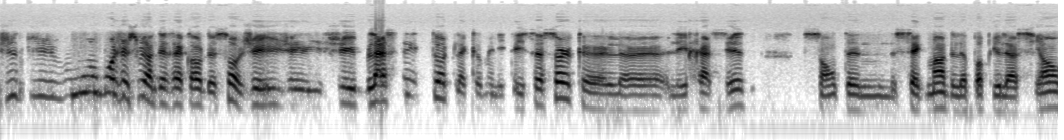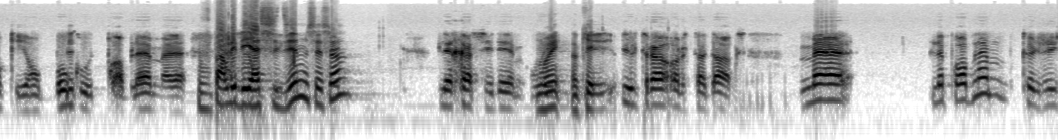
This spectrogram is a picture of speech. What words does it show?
je, je- moi, moi, je suis en désaccord de ça. J'ai- blasté toute la communauté. C'est sûr que le- les racides sont un segment de la population qui ont beaucoup de problèmes. euh, Vous parlez des Hassidim, c'est ça? les chassidim, Oui, OK. les ultra-orthodoxes. Mais le problème que j'ai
